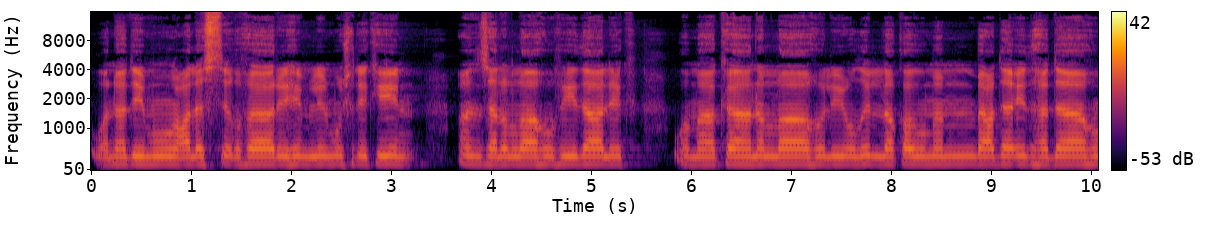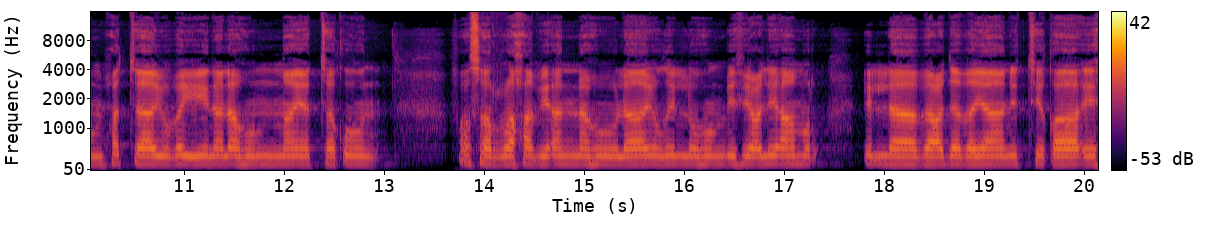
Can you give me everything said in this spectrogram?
وندموا على استغفارهم للمشركين. أنزل الله في ذلك. وما كان الله ليضل قوما بعد إذ هداهم حتى يبين لهم ما يتقون. فصرح بأنه لا يضلهم بفعل أمر إلا بعد بيان اتقائه.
